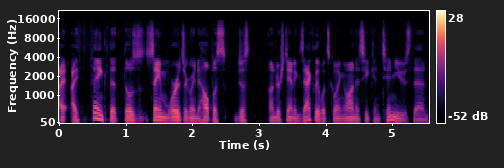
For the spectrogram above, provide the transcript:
I, I think that those same words are going to help us just understand exactly what's going on as he continues. Then,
